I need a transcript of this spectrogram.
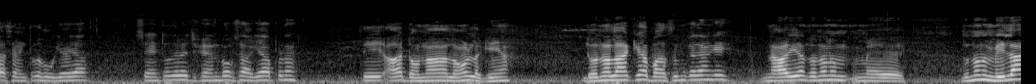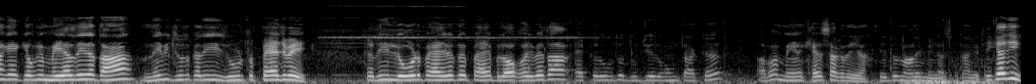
ਆ ਸੈਂਟਰ ਹੋ ਗਿਆ ਆ। ਸੈਂਟਰ ਦੇ ਵਿੱਚ ਫੈਨ ਬਾਕਸ ਆ ਗਿਆ ਆਪਣਾ ਤੇ ਆ ਡੋਨਾ ਲਾਉਣ ਲੱਗੇ ਆ। ਡੋਨਾ ਲਾ ਕੇ ਆ ਬਾਥਰੂਮ ਕਰਾਂਗੇ। ਨਾਲ ਹੀ ਇਹਨਾਂ ਦੋਨਾਂ ਨੂੰ ਦੋਨਾਂ ਨੂੰ ਮਿਲਾਂਗੇ ਕਿਉਂਕਿ ਮੇਲ ਦੀ ਤਾਂ, ਨਹੀਂ ਵੀ ਜਦੋਂ ਕਦੀ ਜ਼ਰੂਰਤ ਪੈ ਜਾਵੇ। ਕਦੀ ਲੋਡ ਪੈ ਜਾਵੇ, ਕੋਈ ਪੈਸੇ ਬਲੌਕ ਹੋ ਜਾਵੇ ਤਾਂ ਇੱਕ ਰੂਮ ਤੋਂ ਦੂਜੇ ਰੂਮ ਤੱਕ ਆਪਾਂ ਮੇਨ ਖੇਡ ਸਕਦੇ ਆ। ਇਧਰ ਨਾਲੇ ਮੀਨਾ ਸੁੱਟਾਂਗੇ, ਠੀਕ ਹੈ ਜੀ?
